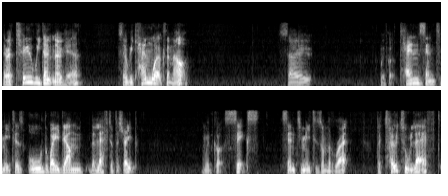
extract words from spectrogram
There are two we don't know here, so we can work them out. So we've got 10 centimeters all the way down the left of the shape. And we've got 6 centimeters on the right. The total left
